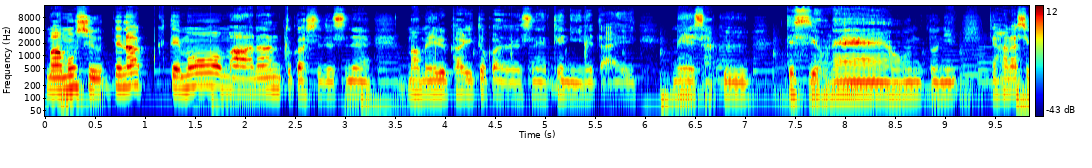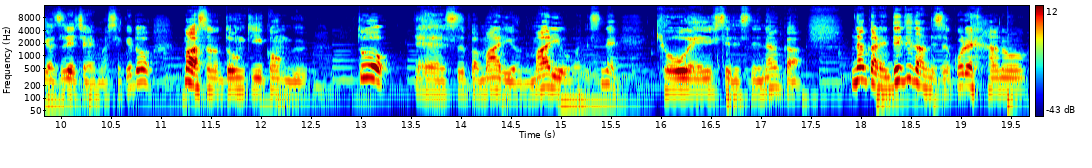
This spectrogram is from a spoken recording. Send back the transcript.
まあもし売ってなくても、まあなんとかしてですね、まあメルカリとかでですね、手に入れたい名作ですよね、本当に。で、話がずれちゃいましたけど、まあそのドンキーコングと、えー、スーパーマリオのマリオがですね、共演してですね、なんか、なんかね、出てたんですよ。これ、あの、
